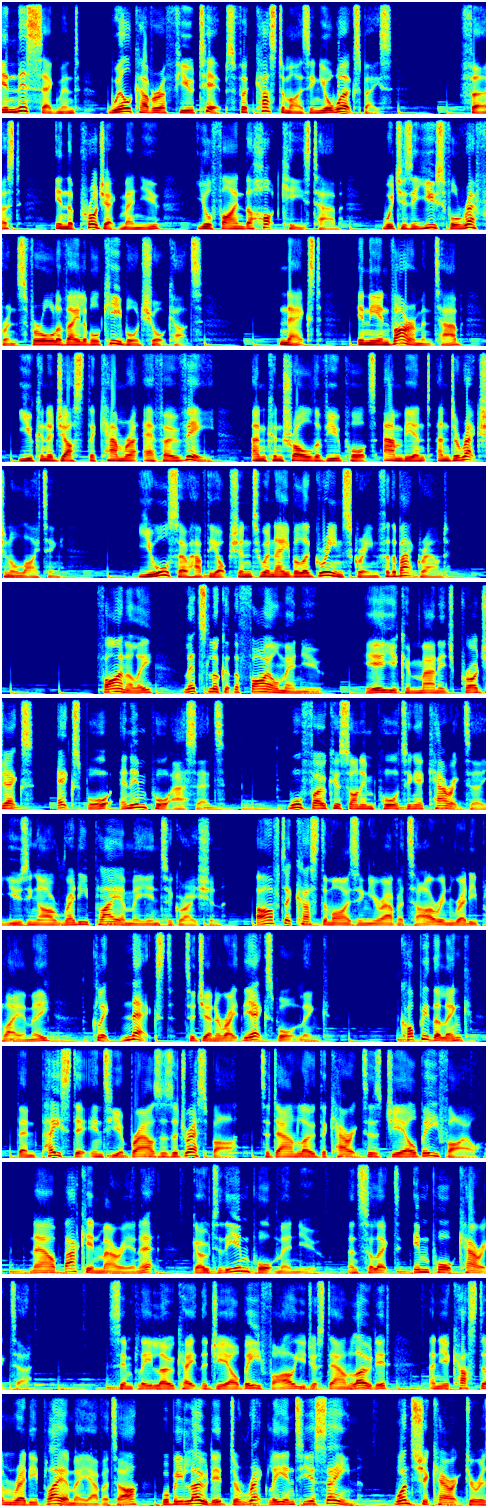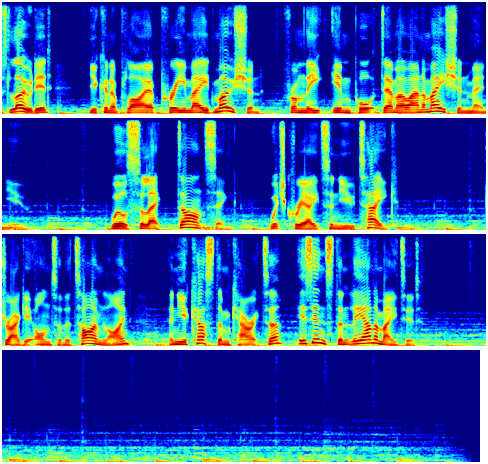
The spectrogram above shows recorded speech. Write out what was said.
In this segment, we'll cover a few tips for customizing your workspace. First, in the Project menu, you'll find the Hotkeys tab, which is a useful reference for all available keyboard shortcuts. Next, in the Environment tab, you can adjust the camera FOV and control the viewport's ambient and directional lighting. You also have the option to enable a green screen for the background. Finally, let's look at the File menu. Here you can manage projects, export and import assets. We'll focus on importing a character using our Ready Player Me integration. After customizing your avatar in Ready Player Me, click Next to generate the export link. Copy the link, then paste it into your browser's address bar to download the character's GLB file. Now back in Marionette, go to the Import menu and select Import Character. Simply locate the GLB file you just downloaded and your custom Ready Player Me avatar will be loaded directly into your scene. Once your character is loaded, you can apply a pre-made motion from the Import Demo Animation menu. We'll select Dancing, which creates a new take. Drag it onto the timeline, and your custom character is instantly animated.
